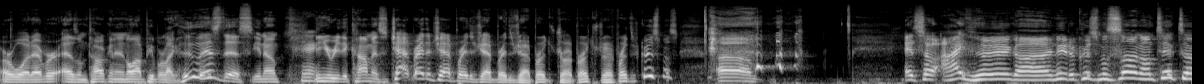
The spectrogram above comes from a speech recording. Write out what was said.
or whatever as I'm talking. And a lot of people are like, "Who is this?" You know. Right. Then you read the comments, "Chad Prather, Chad Prather, Chad Prather, Chad Prather, Chad Prather, Chad Prather, Christmas." Um, and so I think I need a Christmas song on TikTok.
